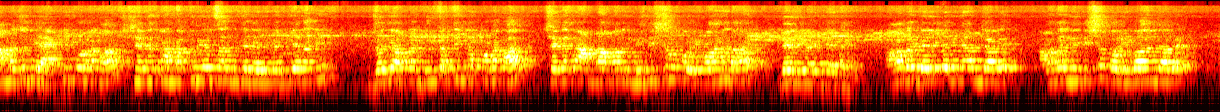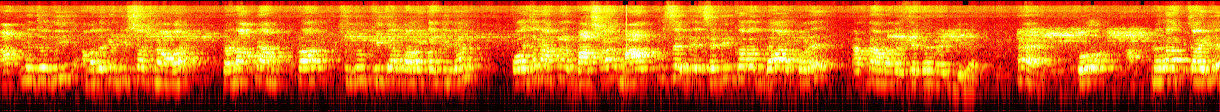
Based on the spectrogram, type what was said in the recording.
আমরা যদি একটি প্রোডাক্ট হয়, সেক্ষেত্রে আমরা কুরিয়ার সার্ভিসে ডেলিভারি দিয়ে থাকি। যদি আপনার দুইটা, তিনটা প্রোডাক্ট হয়, সেক্ষেত্রে আমরা আমাদের নির্দিষ্ট পরিবহনে দ্বারা ডেলিভারি দিয়ে থাকি। আমাদের ডেলিভারি ম্যান যাবে, আমাদের নির্দিষ্ট পরিবহন যাবে। আপনি যদি আমাদেরকে বিশ্বাস না হয়, তাহলে আপনি আপনার শুধু ফিটার বারোটা দিবেন। প্রয়োজন আপনার বাসায় মাল পুষে যে সেটিং করা দেওয়ার পরে আপনি আমাদেরকে পেমেন্ট দিবেন। হ্যাঁ তো আপনারা চাইলে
